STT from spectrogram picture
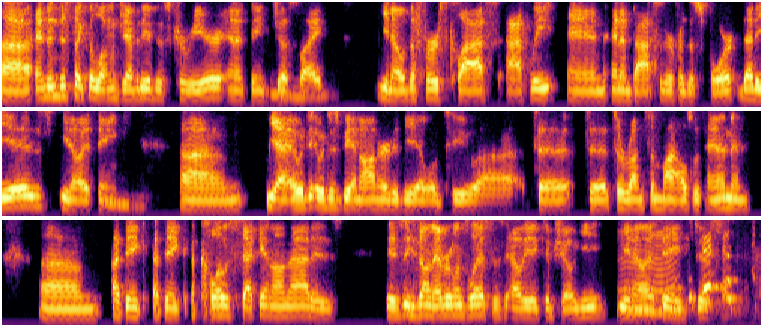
uh, and then just like the longevity of his career, and I think just mm-hmm. like you know the first class athlete and an ambassador for the sport that he is. You know, I think. Mm-hmm. Um, yeah, it would it would just be an honor to be able to uh, to to to run some miles with him, and um, I think I think a close second on that is is he's on everyone's list is Eliud Kipchoge. You know, mm-hmm. I think just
